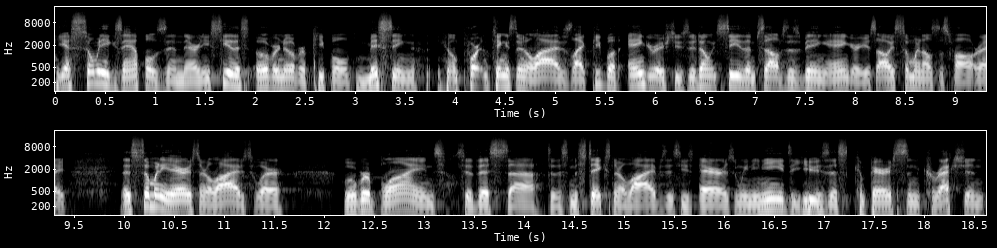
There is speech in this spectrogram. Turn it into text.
he has so many examples in there, and you see this over and over, people missing you know, important things in their lives, like people with anger issues who don't see themselves as being angry. It's always someone else's fault, right? There's so many areas in our lives where, where we're blind to this, uh, to this mistakes in our lives, these errors, and we need to use this comparison correction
